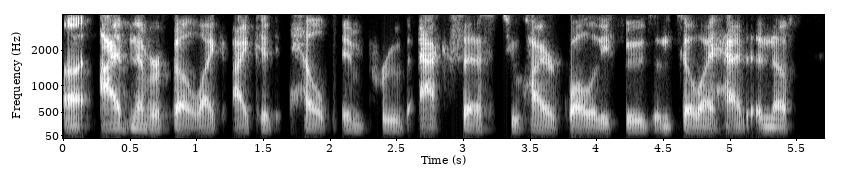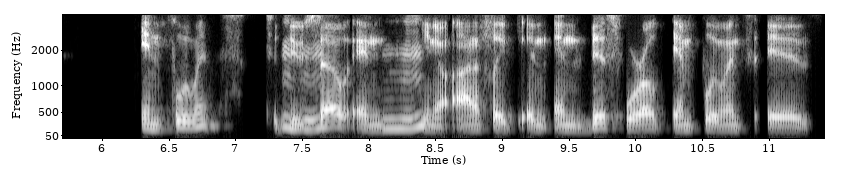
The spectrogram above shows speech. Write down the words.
uh, I've never felt like I could help improve access to higher quality foods until I had enough influence to do mm-hmm. so. And, mm-hmm. you know, honestly, in, in this world, influence is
